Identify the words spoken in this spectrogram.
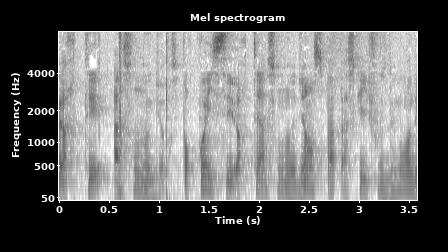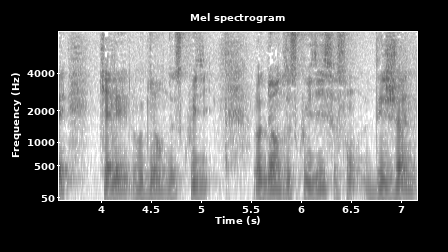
heurté à son audience. Pourquoi il s'est heurté à son audience? Bah Parce qu'il faut se demander quelle est l'audience de Squeezie. L'audience de Squeezie, ce sont des jeunes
